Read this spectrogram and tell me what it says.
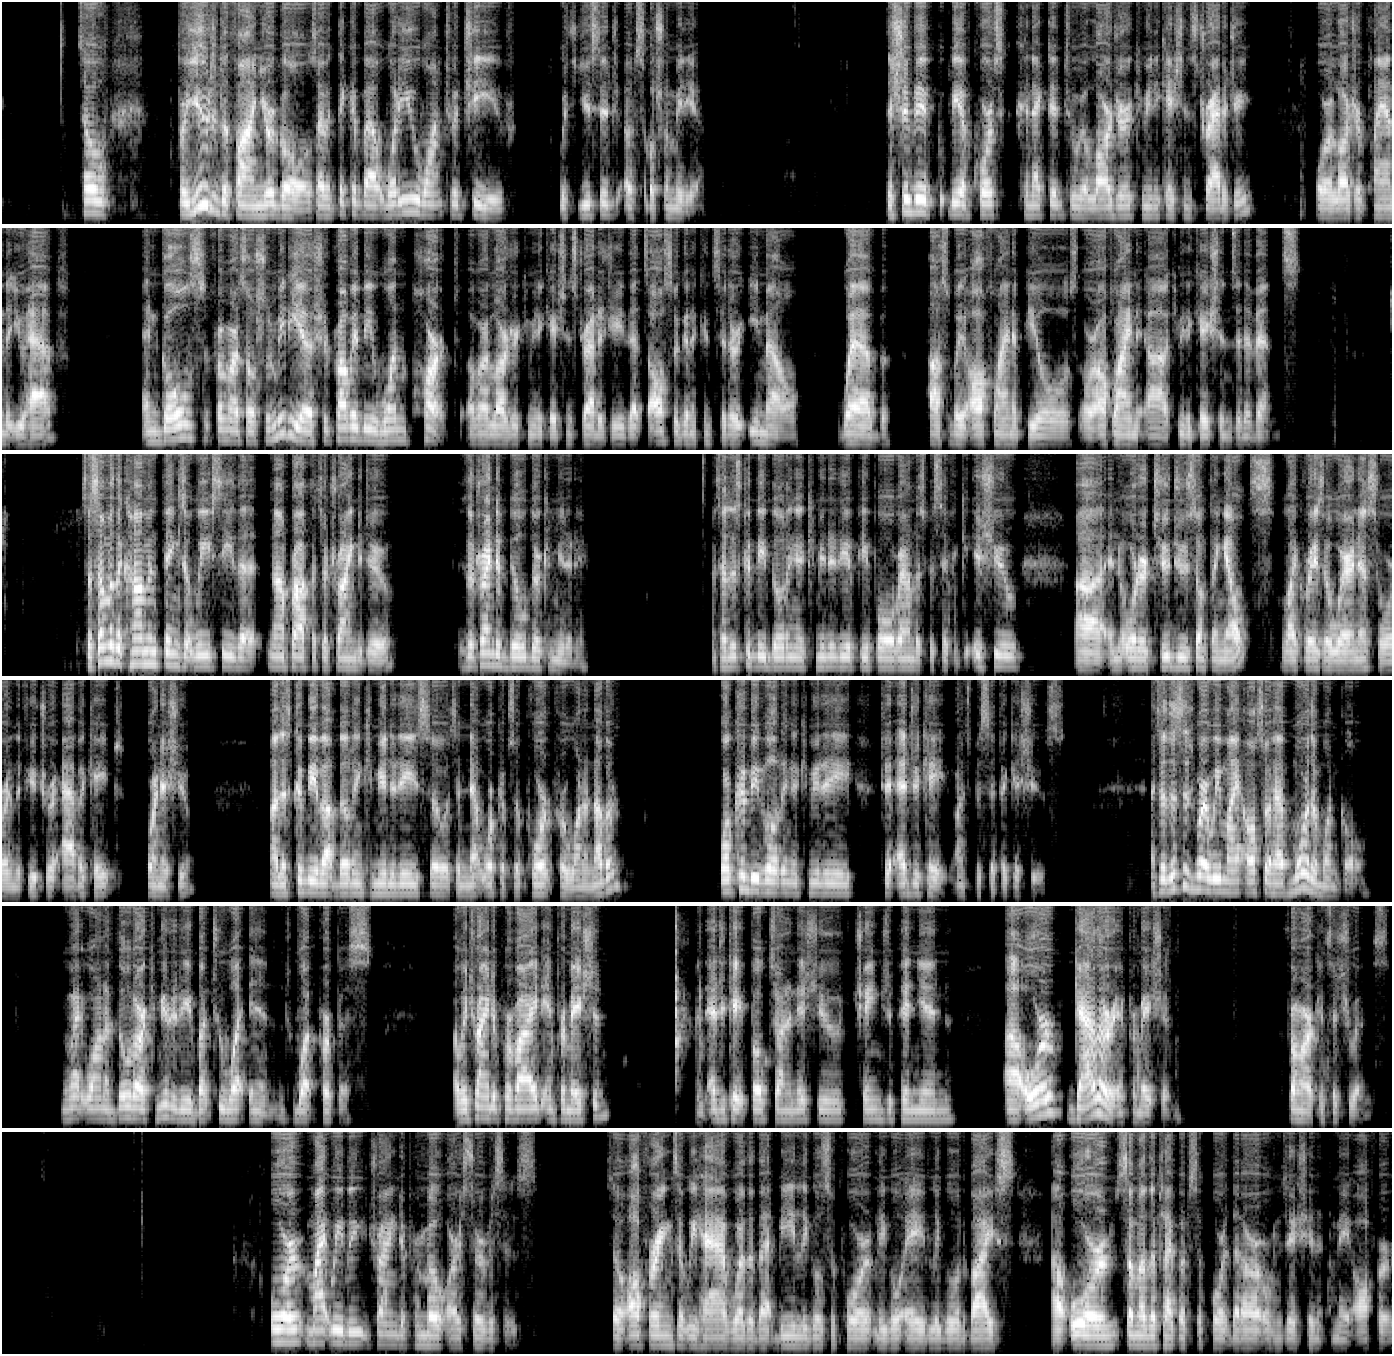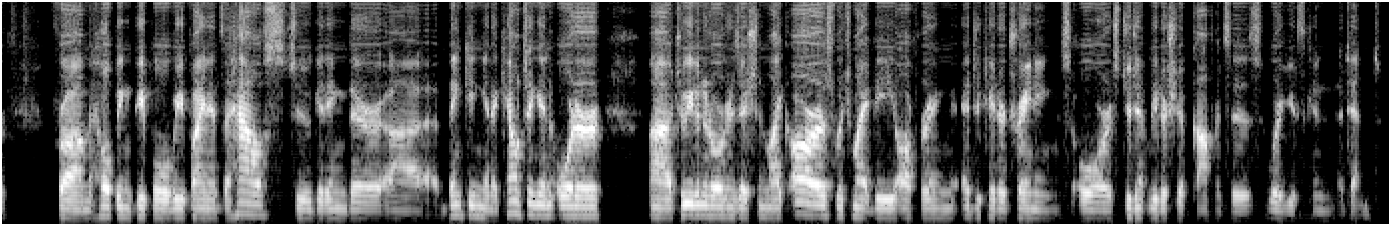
So for you to define your goals, I would think about what do you want to achieve with usage of social media? This should be, be of course connected to a larger communication strategy or a larger plan that you have. And goals from our social media should probably be one part of our larger communication strategy that's also going to consider email, web, possibly offline appeals or offline uh, communications and events. So some of the common things that we see that nonprofits are trying to do is they're trying to build their community. And so this could be building a community of people around a specific issue uh, in order to do something else, like raise awareness or in the future advocate for an issue. Uh, this could be about building communities so it's a network of support for one another, or it could be building a community to educate on specific issues. And so this is where we might also have more than one goal. We might want to build our community, but to what end, what purpose? Are we trying to provide information and educate folks on an issue, change opinion, uh, or gather information from our constituents? Or might we be trying to promote our services? So offerings that we have, whether that be legal support, legal aid, legal advice, uh, or some other type of support that our organization may offer from helping people refinance a house to getting their uh, banking and accounting in order uh, to even an organization like ours, which might be offering educator trainings or student leadership conferences where youth can attend.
